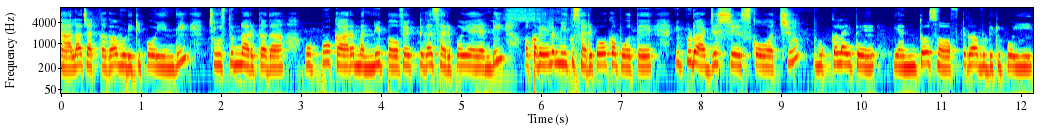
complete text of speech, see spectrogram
చాలా చక్కగా ఉడికిపోయింది. చూస్తున్నారు కదా ఉప్పు కారం అన్నీ పర్ఫెక్ట్గా సరిపోయాయండి. ఒకవేళ మీకు సరిపోకపోతే ఇప్పుడు అడ్జస్ట్ చేసుకోవచ్చు. ముక్కలైతే ఎంతో సాఫ్ట్గా ఉడికిపోయి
